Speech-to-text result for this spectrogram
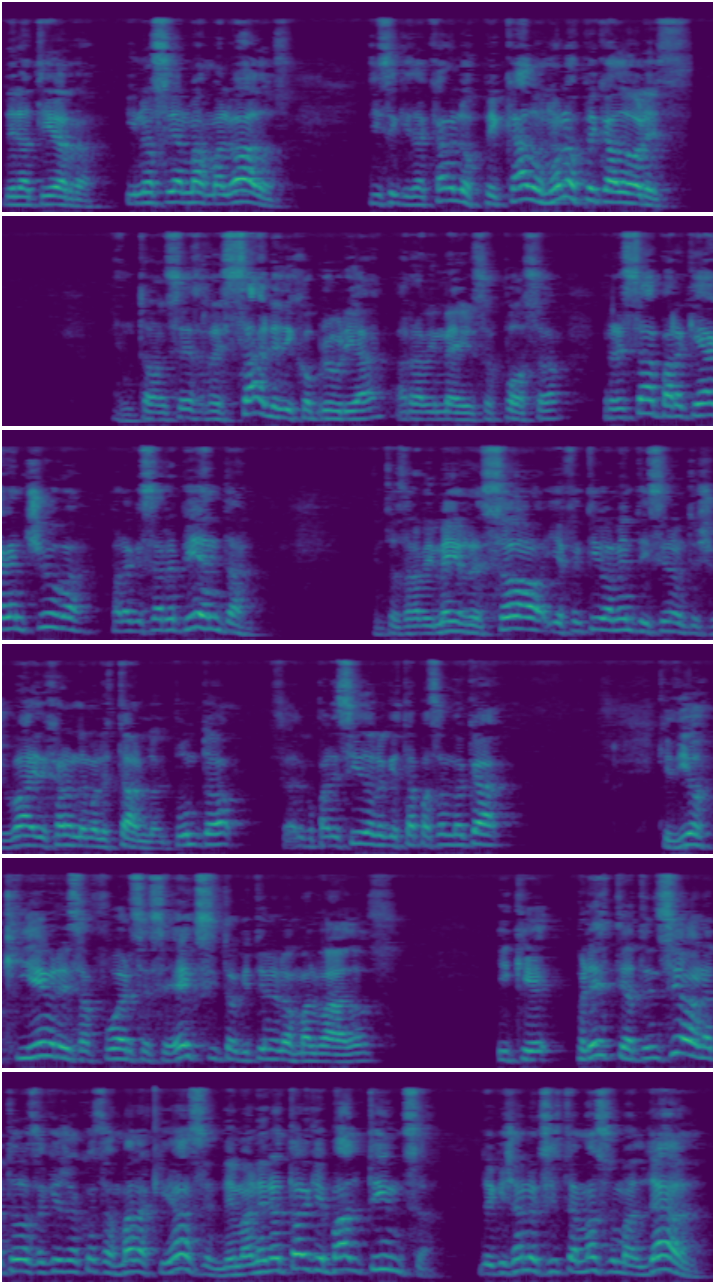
de la tierra y no sean más malvados. Dice que se acaben los pecados, no los pecadores. Entonces rezá, le dijo Bruria a Rabbi Meir, su esposo, rezá para que hagan chuva, para que se arrepientan. Entonces Rabbi Meir rezó y efectivamente hicieron teshuva y dejaron de molestarlo. El punto es algo parecido a lo que está pasando acá que Dios quiebre esa fuerza, ese éxito que tienen los malvados, y que preste atención a todas aquellas cosas malas que hacen, de manera tal que Baal Timsa, de que ya no exista más su maldad,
